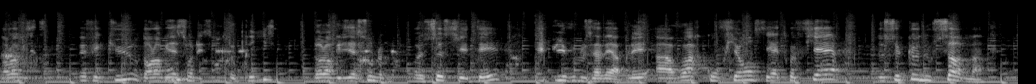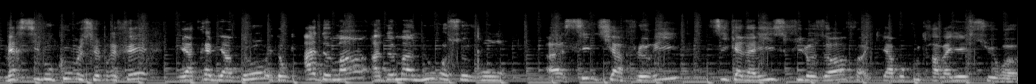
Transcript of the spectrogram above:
dans l'organisation des préfectures, dans l'organisation des entreprises, dans l'organisation de notre société. Et puis, vous nous avez appelé à avoir confiance et être fiers de ce que nous sommes. Merci beaucoup, monsieur le préfet, et à très bientôt. Et donc, à demain. À demain, nous recevrons euh, Cynthia Fleury, psychanalyste, philosophe, qui a beaucoup travaillé sur euh,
